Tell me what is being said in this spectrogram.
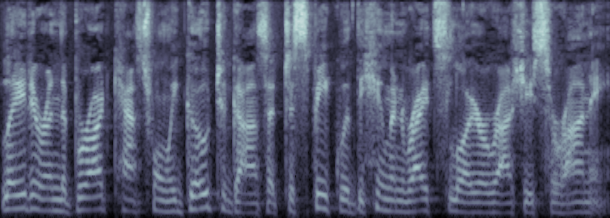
later in the broadcast when we go to Gaza to speak with the human rights lawyer Raji Sourani.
